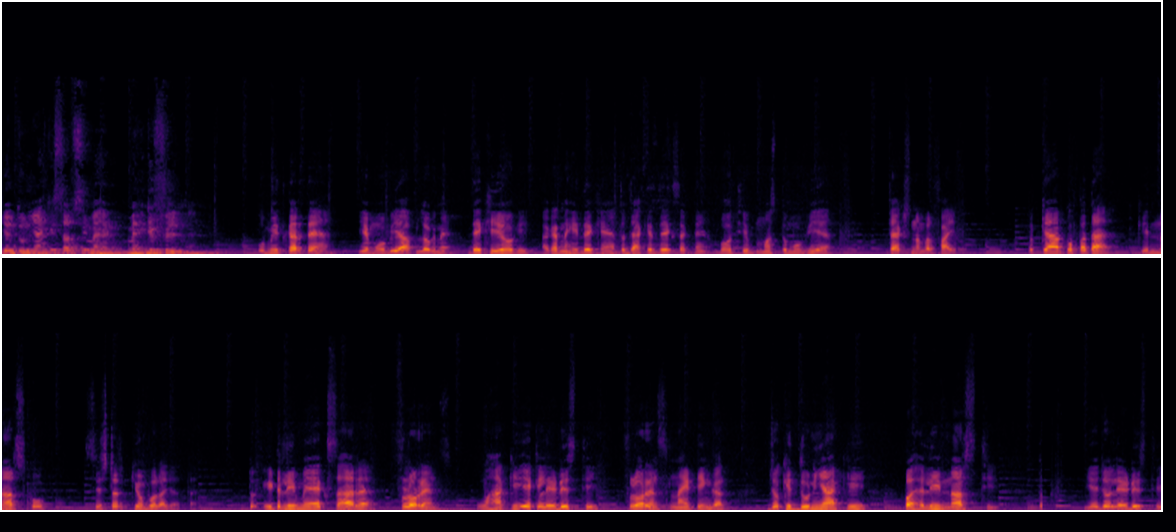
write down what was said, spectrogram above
ये दुनिया की सबसे महँगी फ़िल्म है। उम्मीद करते हैं ये मूवी आप लोग ने देखी होगी। अगर नहीं देखे हैं तो जाके देख सकते हैं। बहुत ही मस्त मूवी है। फैक्ट नंबर फाइव तो क्या आपको पता है कि नर्स को सिस्टर क्यों बोला जाता है? तो इटली में एक शहर है फ्लोरेंस वहाँ की एक लेडीज़ थी फ्लोरेंस नाइटिंगल जो कि दुनिया की पहली नर्स थी। तो ये जो लेडीज़ थी,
